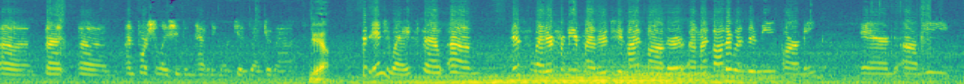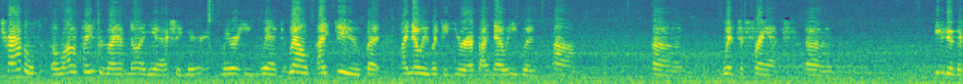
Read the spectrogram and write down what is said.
um, but um, unfortunately she didn't have any more kids after that. Yeah. But anyway, so um, this letter from your mother to my father. Uh, my father was in the army, and um, he traveled a lot of places. I have no idea actually where where he went. Well, I do, but I know he went to Europe. I know he was um, uh, went to France. Uh, either the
